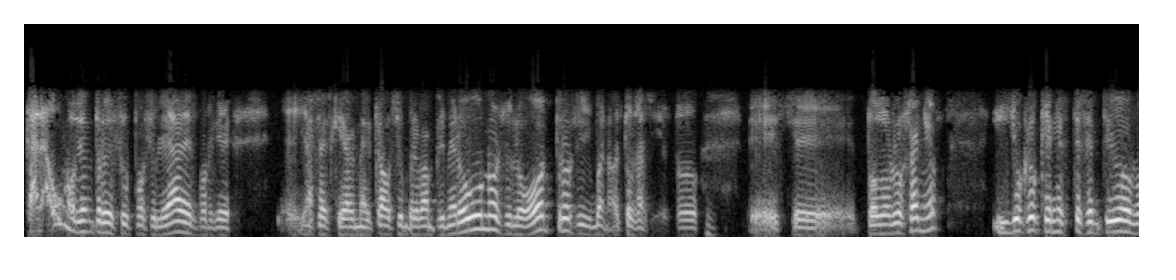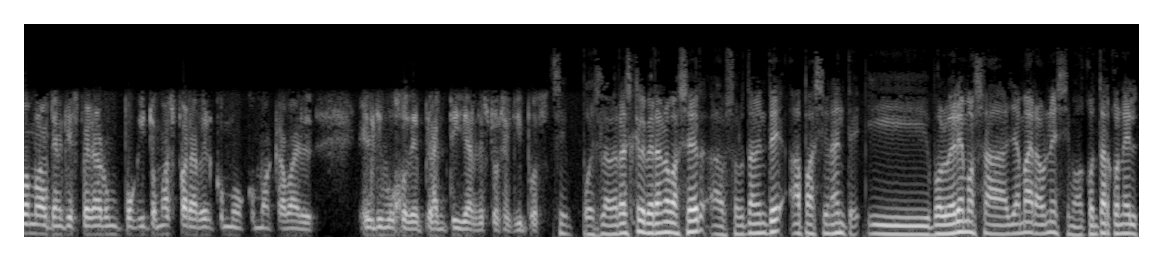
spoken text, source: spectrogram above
cada uno dentro de sus posibilidades, porque ya sabes que al mercado siempre van primero unos y luego otros, y bueno, esto es así, esto mm. es todos los años, y yo creo que en este sentido vamos a tener que esperar un poquito más para ver cómo, cómo acaba el, el dibujo de plantillas de estos equipos. Sí, pues la verdad es que el verano va a ser absolutamente apasionante y volveremos a llamar a Onésimo, a contar con él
